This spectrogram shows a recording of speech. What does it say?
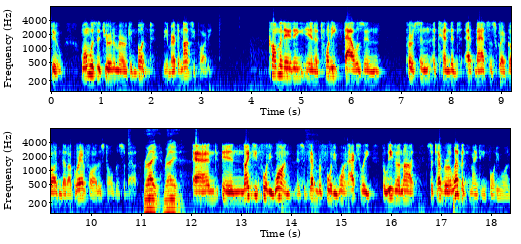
II. One was the German American Bund, the American Nazi Party, culminating in a twenty thousand person attendance at Madison Square Garden that our grandfathers told us about. Right, right. And in 1941, in September 41, actually, believe it or not, September 11th, 1941,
